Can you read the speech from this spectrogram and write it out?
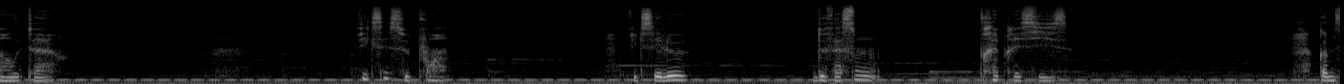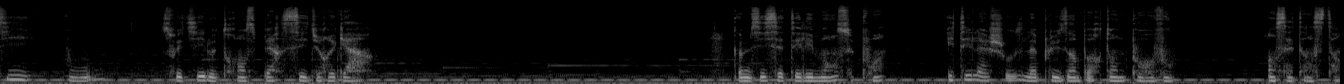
en hauteur. Fixez ce point. Fixez-le de façon très précise, comme si vous souhaitiez le transpercer du regard, comme si cet élément, ce point, était la chose la plus importante pour vous en cet instant.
